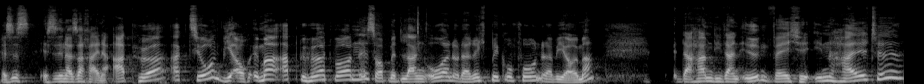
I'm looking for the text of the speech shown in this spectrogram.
es ist, es ist in der Sache eine Abhöraktion, wie auch immer abgehört worden ist, ob mit langen Ohren oder Richtmikrofon oder wie auch immer da haben die dann irgendwelche Inhalte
